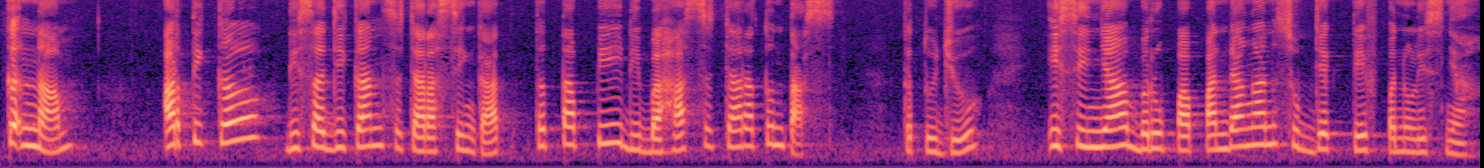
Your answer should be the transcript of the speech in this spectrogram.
Keenam, artikel disajikan secara singkat tetapi dibahas secara tuntas. Ketujuh, isinya berupa pandangan subjektif penulisnya.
